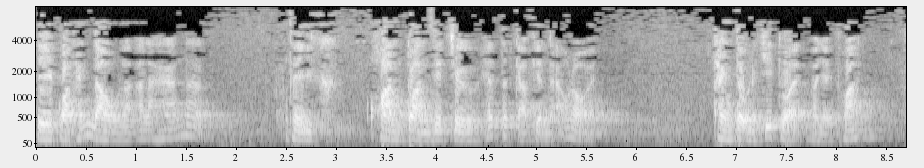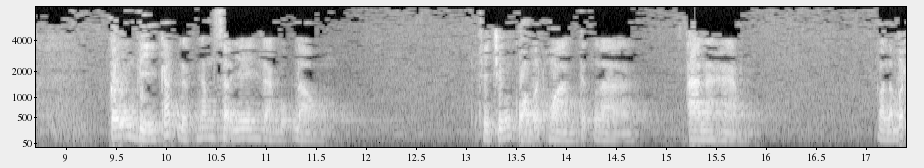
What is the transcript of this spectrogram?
Thì quả thánh đầu là a la hán thì hoàn toàn diệt trừ hết tất cả phiền não rồi thành tựu được trí tuệ và giải thoát. Có những vị cắt được năm sợi dây ràng buộc đầu, thì chứng quả bất hoàn tức là anaham và là bất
